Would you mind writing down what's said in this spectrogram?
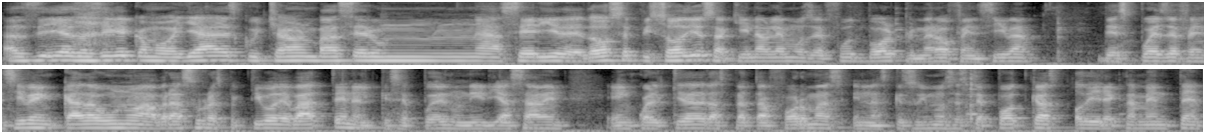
Así es, así que como ya escucharon, va a ser una serie de dos episodios. Aquí en Hablemos de Fútbol, primero ofensiva, después defensiva. En cada uno habrá su respectivo debate en el que se pueden unir, ya saben, en cualquiera de las plataformas en las que subimos este podcast o directamente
